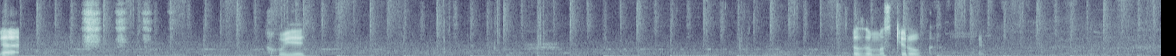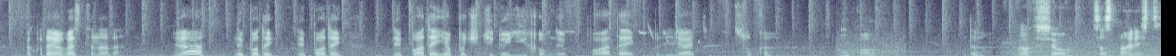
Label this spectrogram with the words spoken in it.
Е! Хуєть. Що за маскировка? А куди його вести треба? А, не падай, не падай, не падай, я почти доїхав, не падай, блядь. Сука, Упав. да. А все, це старість.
